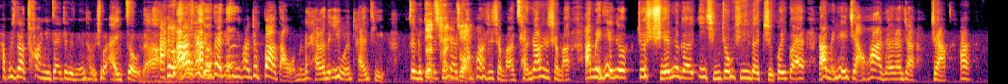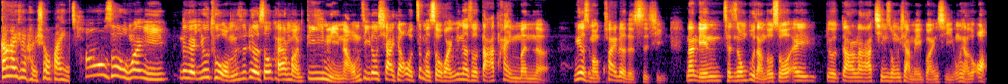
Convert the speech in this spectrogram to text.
他不知道创意在这个年头是挨揍的啊，然后他就在那个地方就报道我们的台湾的译文团体这个最近的状况是什么，惨状是什么，啊，每天就就学那个疫情中心的指挥官，然后每天讲话的讲讲啊，刚开始很受欢迎，超受欢迎，那个 YouTube 我们是热搜排行榜第一名啊，我们自己都吓一跳，哦，这么受欢迎，因为那时候大家太闷了。没有什么快乐的事情，那连陈松部长都说，哎，就大家让他轻松一下没关系。我想说，哦，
